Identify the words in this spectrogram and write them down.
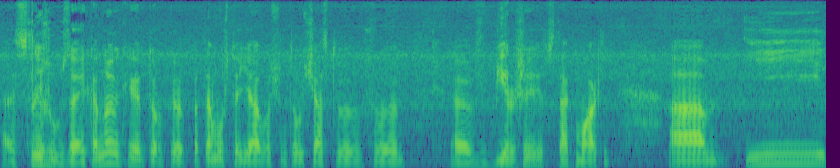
э, слежу за экономикой только потому, что я, в общем-то, участвую в, в бирже, в Market, и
